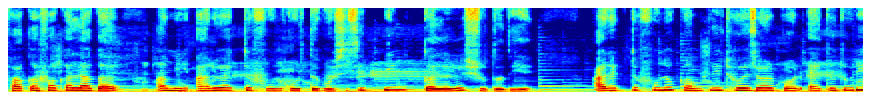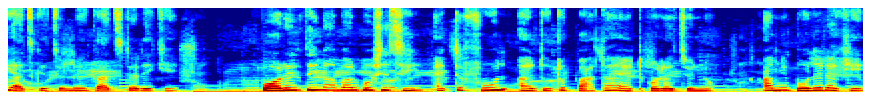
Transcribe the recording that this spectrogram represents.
ফাঁকা ফাঁকা লাগায় আমি আরও একটা ফুল করতে বসেছি পিঙ্ক কালারের সুতো দিয়ে। আর একটা ফুলও কমপ্লিট হয়ে যাওয়ার পর এত দূরই আজকের জন্য এই কাজটা রেখে। পরের দিন আবার বসেছি একটা ফুল আর দুটো পাতা অ্যাড করার জন্য। আমি বলে রাখি,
